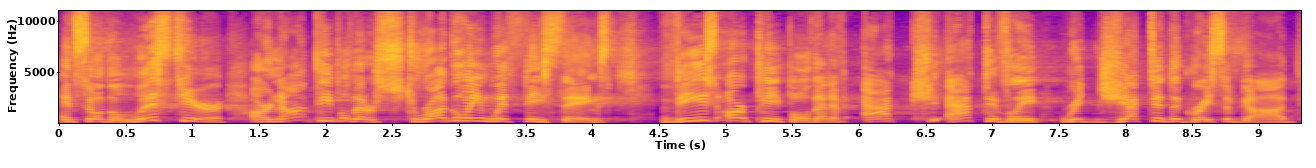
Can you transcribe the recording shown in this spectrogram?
And so the list here are not people that are struggling with these things. These are people that have act- actively rejected the grace of God.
